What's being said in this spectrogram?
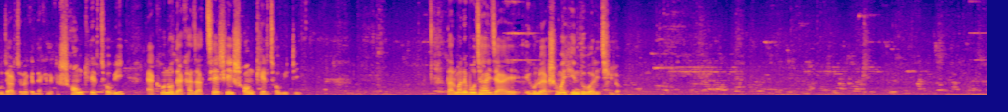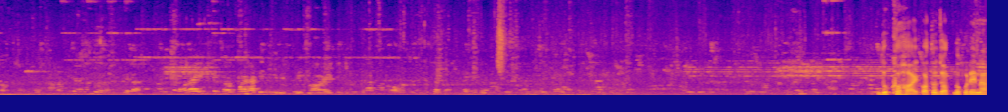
পূজা অর্চনাকে দেখেন, একটা শঙ্খের ছবি এখনও দেখা যাচ্ছে, সেই শঙ্খের ছবিটি। তার মানে বোঝাই যায়, এগুলো একসময় হিন্দু বাড়ি ছিল। দুঃখ হয়, কত যত্ন করে না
